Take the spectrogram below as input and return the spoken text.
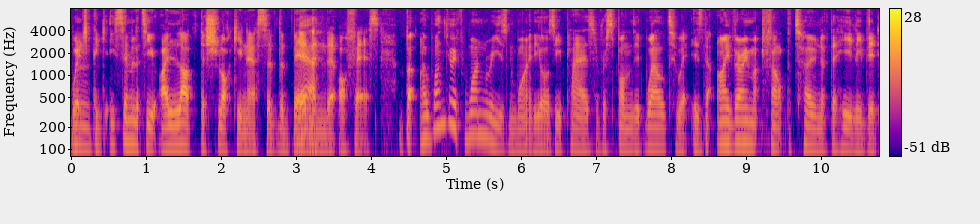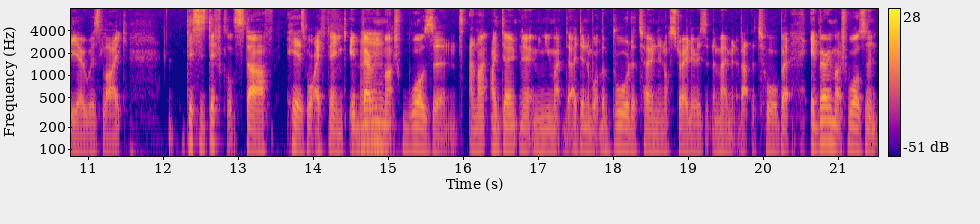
which mm. is similar to you. I loved the schlockiness of the bin yeah. in the office, but I wonder if one reason why the Aussie players have responded well to it is that I very much felt the tone of the Healy video was like, "This is difficult stuff here's what I think. It very Mm. much wasn't, and I, I don't know. I mean, you might. I don't know what the broader tone in Australia is at the moment about the tour, but it very much wasn't.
